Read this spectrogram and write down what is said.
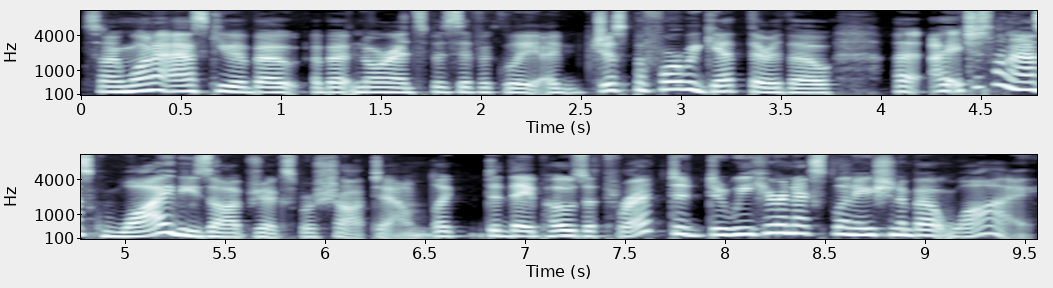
So I want to ask you about about NORAD specifically. I, just before we get there, though, uh, I just want to ask why these objects were shot down. Like, did they pose a threat? Did did we hear an explanation about why?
